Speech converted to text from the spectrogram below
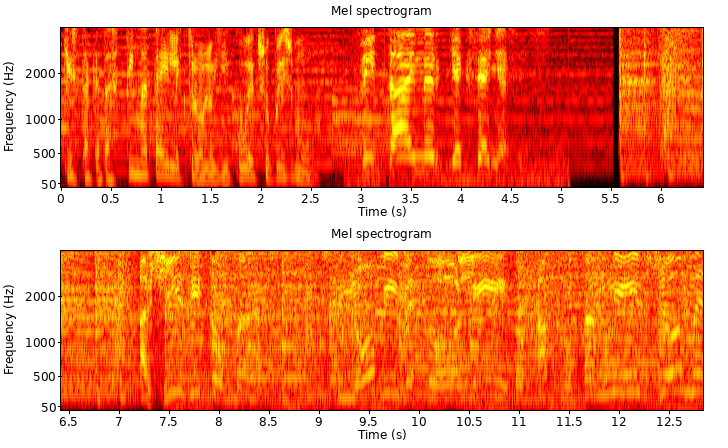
και στα καταστήματα ηλεκτρολογικού εξοπλισμού. V-Timer και ξένιασης. Αρχίζει το μάτς Στην όβη βετόλη Το άπνο θα ανοίξω με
